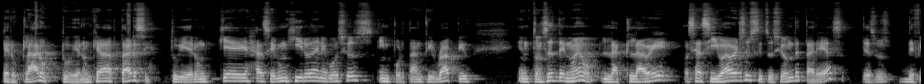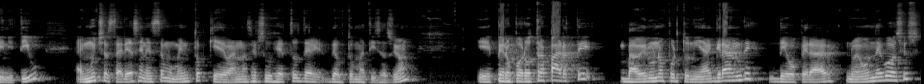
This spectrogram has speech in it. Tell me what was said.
pero claro, tuvieron que adaptarse, tuvieron que hacer un giro de negocios importante y rápido. Entonces, de nuevo, la clave, o sea, si va a haber sustitución de tareas, eso es definitivo. Hay muchas tareas en este momento que van a ser sujetos de, automatización, eh, pero por otra parte, va a haber una oportunidad grande de operar nuevos negocios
